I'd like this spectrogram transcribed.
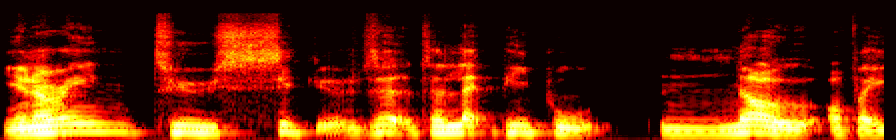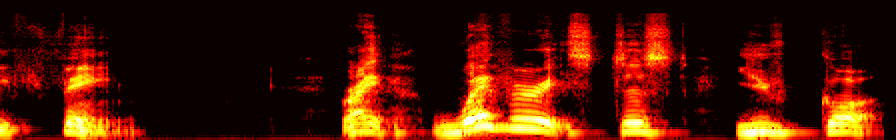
you know what I mean, to to, to let people know of a thing, right? Whether it's just you've got,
